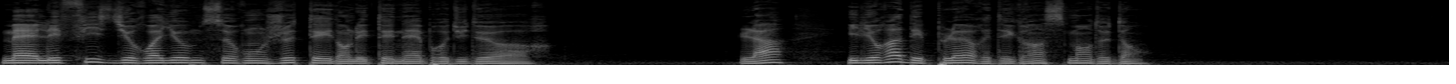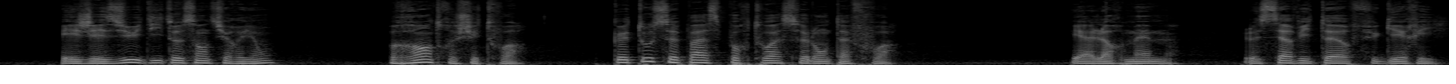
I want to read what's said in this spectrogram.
mais les fils du royaume seront jetés dans les ténèbres du dehors. Là, il y aura des pleurs et des grincements de dents. Et Jésus dit au centurion, Rentre chez toi, que tout se passe pour toi selon ta foi. Et alors même, le serviteur fut guéri.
